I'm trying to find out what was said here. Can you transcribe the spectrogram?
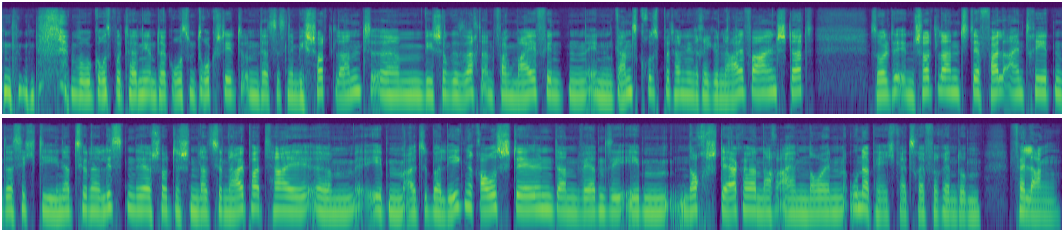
wo Großbritannien unter großem Druck steht. Und das ist nämlich Schottland. Ähm, wie schon gesagt, Anfang Mai finden in ganz Großbritannien Regionalwahlen statt. Sollte in Schottland der Fall eintreten, dass sich die Nationalisten der schottischen Nationalpartei ähm, eben als überlegen rausstellen, dann werden sie eben noch stärker nach einem neuen Unabhängigkeitsreferendum verlangen.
